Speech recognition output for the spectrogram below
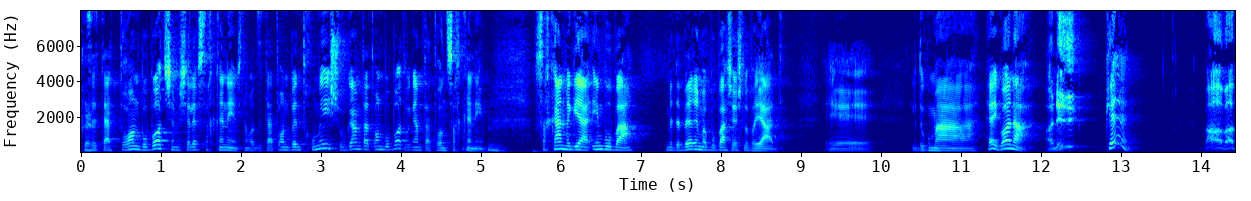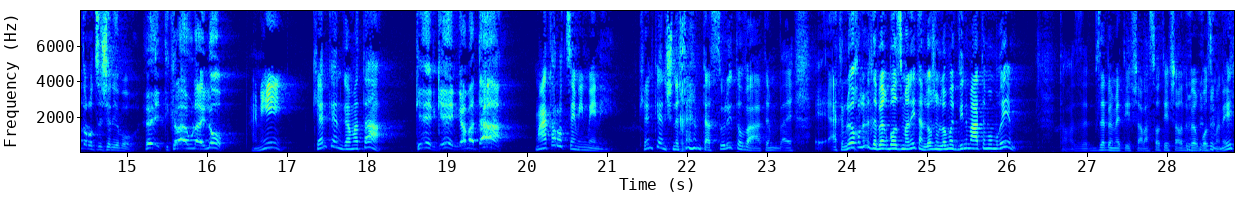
כן. זה תיאטרון בובות שמשלב שחקנים, זאת אומרת זה תיאטרון בינתחומי שהוא גם תיאטרון בובות וגם תיאטרון שחקנים. Mm. שחקן מגיע עם בובה, מדבר עם הבובה שיש לו ביד. אה, לדוגמה, היי בואנה. אני? כן. מה, מה אתה רוצה שאני אבוא? היי, תקרא אולי לא. אני? כן, כן, גם אתה. כן, כן, גם אתה. מה אתה רוצה ממני? כן, כן, שניכם, תעשו לי טובה. אתם, אתם לא יכולים לדבר בו זמנית, אני לא, לא מבין מה אתם אומרים. טוב, אז זה באמת אי אפשר לעשות, אי אפשר לדבר בו זמנית.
